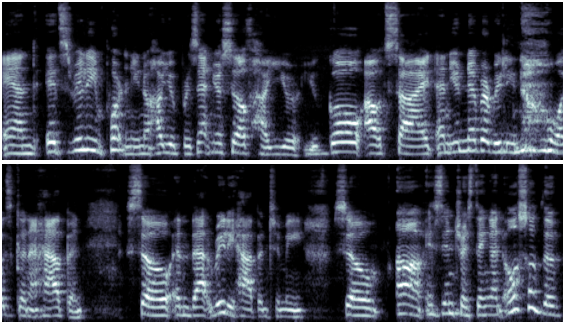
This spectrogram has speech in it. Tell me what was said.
And it's really important, you know, how you present yourself, how you you go outside, and you never really know what's gonna happen. So, and that really happened to me. So uh, it's interesting, and also the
